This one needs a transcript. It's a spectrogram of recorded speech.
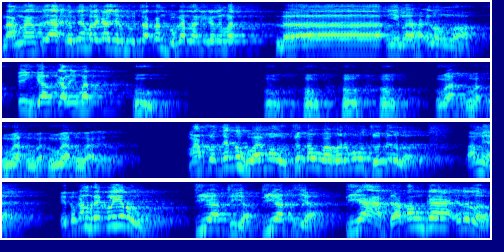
nah nanti akhirnya mereka yang diucapkan bukan lagi kalimat la ilaha illallah, tinggal kalimat hu. Hu hu hu hu huwa huwa huwa huwa huwa huwa gitu. Maksudnya tuh huwa maujud atau huwa ghair maujud itu loh. Paham ya? Itu kan mereka keliru. Dia dia, dia dia. Dia ada atau enggak itu loh.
